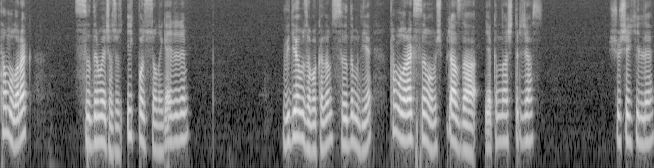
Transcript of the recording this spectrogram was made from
Tam olarak sığdırmaya çalışıyoruz. İlk pozisyona gelelim. Videomuza bakalım sığdı mı diye. Tam olarak sığmamış. Biraz daha yakınlaştıracağız. Şu şekilde.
